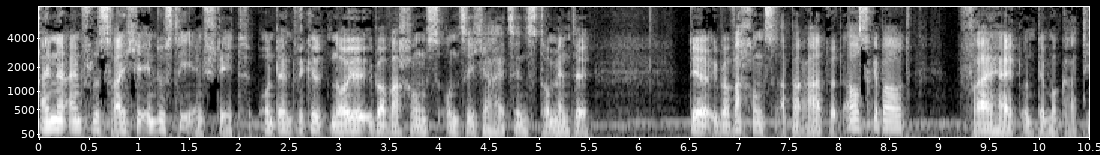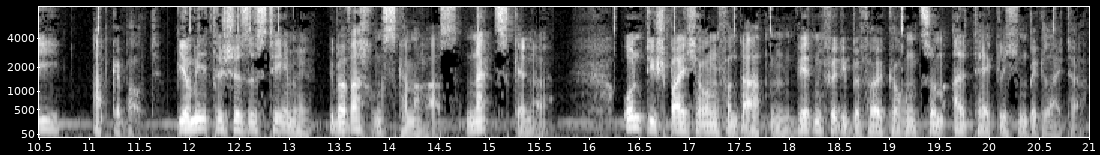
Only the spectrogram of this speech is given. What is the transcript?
Eine einflussreiche Industrie entsteht und entwickelt neue Überwachungs- und Sicherheitsinstrumente. Der Überwachungsapparat wird ausgebaut, Freiheit und Demokratie abgebaut. Biometrische Systeme, Überwachungskameras, Nacktscanner und die Speicherung von Daten werden für die Bevölkerung zum alltäglichen Begleiter.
